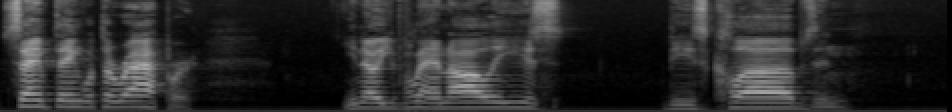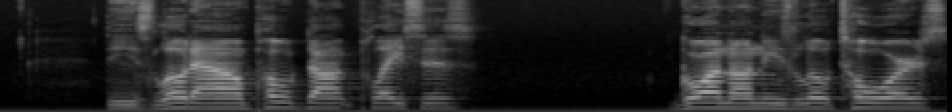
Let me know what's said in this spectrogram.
Same thing with the rapper. You know, you playing all these these clubs and these low down podunk places, going on these little tours,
